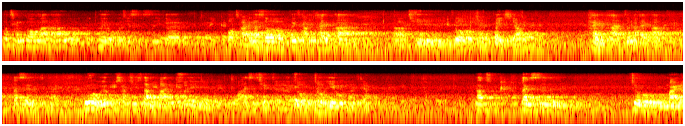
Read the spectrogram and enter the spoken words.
不成功嘛。然后我我退伍，我其实是一个火柴，那时候非常害怕呃去做推销，害怕，真的害怕。但是因为我又不想去上班，所以我还是选择了做做业务这样。那但是。就买了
